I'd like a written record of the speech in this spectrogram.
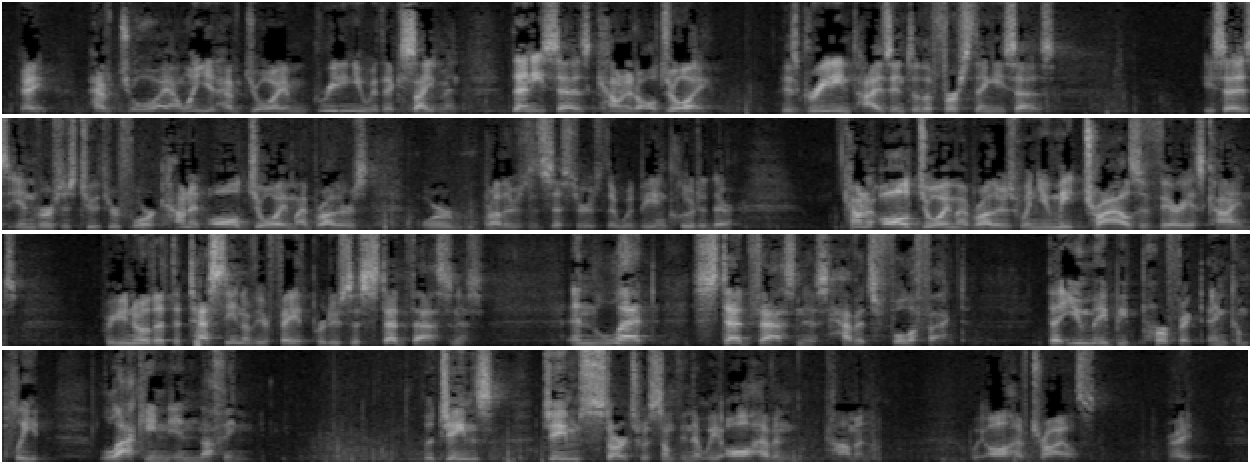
Okay? Have joy. I want you to have joy. I'm greeting you with excitement. Then he says, Count it all joy. His greeting ties into the first thing he says. He says in verses 2 through 4 Count it all joy, my brothers, or brothers and sisters that would be included there. Count it all joy, my brothers, when you meet trials of various kinds. For you know that the testing of your faith produces steadfastness. And let steadfastness have its full effect, that you may be perfect and complete, lacking in nothing. So James, James starts with something that we all have in common. We all have trials, right?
